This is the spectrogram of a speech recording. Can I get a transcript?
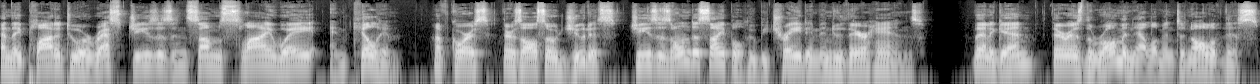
and they plotted to arrest Jesus in some sly way and kill him. Of course, there's also Judas, Jesus' own disciple, who betrayed him into their hands. Then again, there is the Roman element in all of this.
